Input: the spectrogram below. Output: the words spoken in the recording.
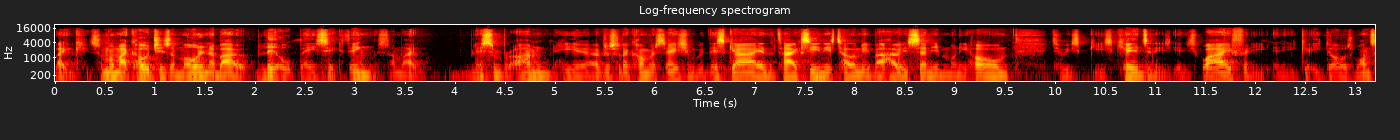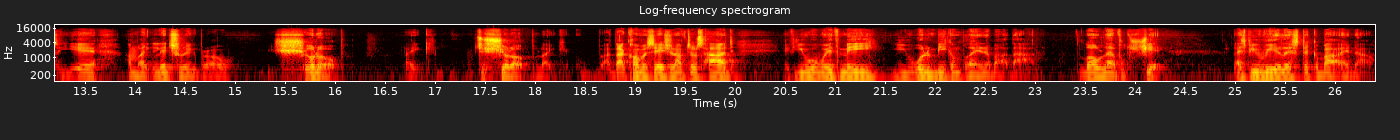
Like some of my coaches are moaning about little basic things. I'm like, listen, bro, I'm here. I've just had a conversation with this guy in the taxi, and he's telling me about how he's sending money home to his, his kids and his, his wife, and, he, and he, he goes once a year. I'm like, literally, bro, shut up. Like, just shut up. Like, that conversation I've just had, if you were with me, you wouldn't be complaining about that low level shit. Let's be realistic about it now.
